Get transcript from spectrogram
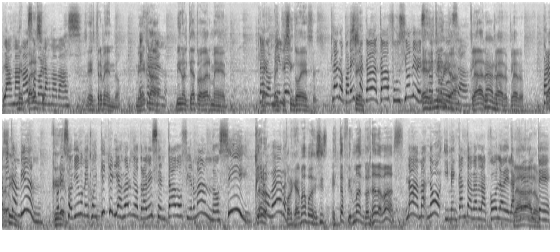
Las mamás parece- somos las mamás. Es tremendo. Mi Es tremendo. vino al teatro a verme Claro, ve- mil 25 veces. Claro, para Sí. ella cada, cada función debe ser Es otra nueva. cosa. Claro, claro, Claro. claro. Para Claro. mí Sí. también. ¿Qué? Por eso Diego me dijo, ¿y qué querías verme otra vez sentado firmando? Sí, quiero ver. Porque además vos decís, está firmando, nada más. Nada más, no, y me encanta ver la cola de la Claro. gente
